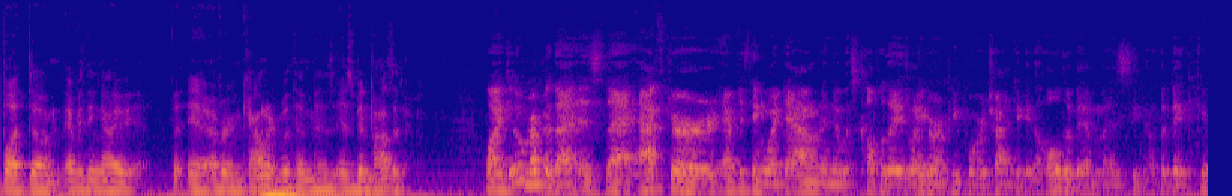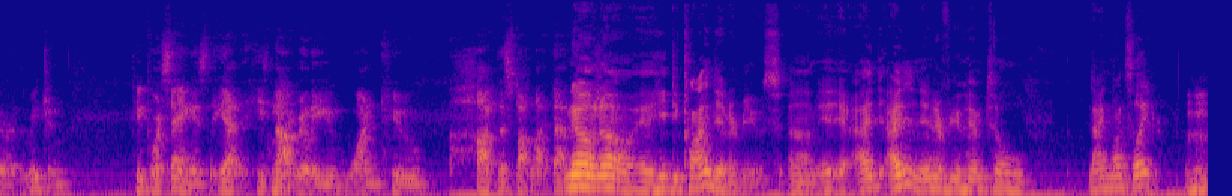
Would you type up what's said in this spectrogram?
but um, everything I ever encountered with him has, has been positive. Well, I do remember that is that after everything went down and it was a couple days later and people were trying to get a hold of him as you know the big hero of the region, people were saying is that yeah he's not really one to hog the spotlight that no much. no he declined interviews. Um, it, I I didn't interview him till nine months later. Mm-hmm.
